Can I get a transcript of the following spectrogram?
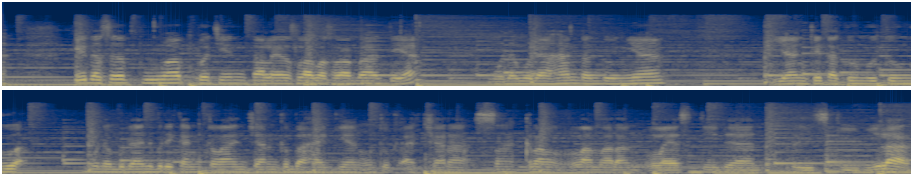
kita semua pecinta Leslar sahabat ya. Mudah-mudahan tentunya yang kita tunggu-tunggu mudah-mudahan diberikan kelancaran kebahagiaan untuk acara sakral lamaran Lesti dan Rizky Bilar.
